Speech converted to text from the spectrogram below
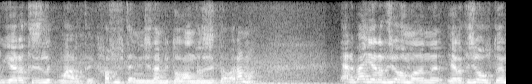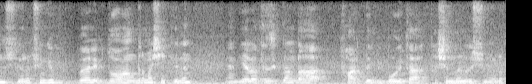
bu yaratıcılık mı artık? Hafiften inceden bir dolandırıcılık da var ama yani ben yaratıcı olmalarını, yaratıcı olduklarını düşünüyorum. Çünkü böyle bir dolandırma şeklinin yani yaratıcılıktan daha farklı bir boyuta taşındığını düşünüyorum.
